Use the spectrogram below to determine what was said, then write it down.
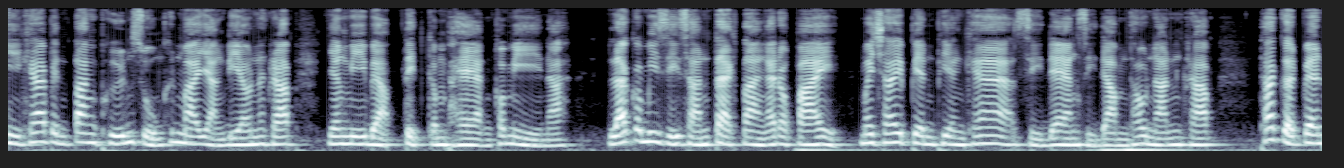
มีแค่เป็นตั้งพื้นสูงขึ้นมาอย่างเดียวนะครับ ยังมีแบบติดกำแพงก็มีนะ แล้วก็มีสีสันแตกต่างกันออกไป ไม่ใช่เป็นเพียงแค่สีแดงสีดำเท่านั้นครับ ถ้าเกิดเป็น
